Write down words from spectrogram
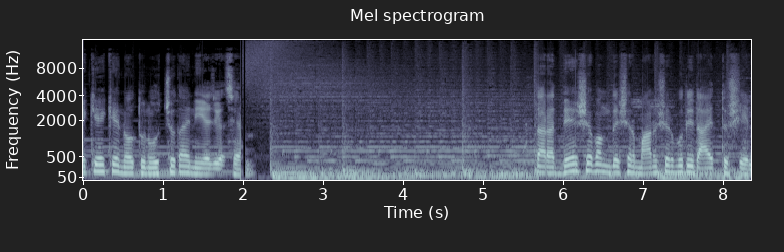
একে একে নতুন উচ্চতায় নিয়ে গেছেন। তারা দেশ এবং দেশের মানুষের প্রতি দায়িত্বশীল,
